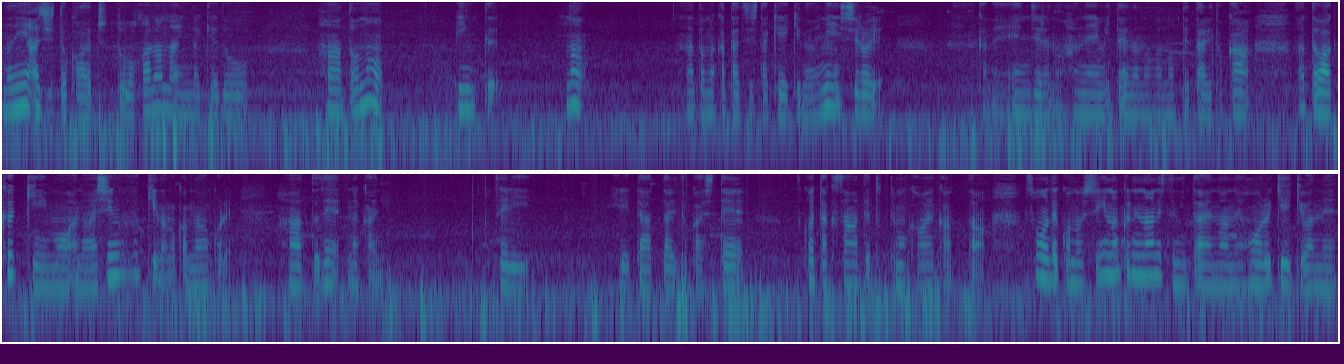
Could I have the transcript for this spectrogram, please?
う何味とかちょっとわからないんだけどハートのピンクのハートの形したケーキの上に白いかねエンジェルの羽みたいなのが乗ってたりとかあとはクッキーもあのアイシングクッキーなのかなこれ。ハートで中にゼリー入れてあったりとかしてすごいたくさんあってとっても可愛かった。そうでこの「不思議の国のアリス」みたいなねホールケーキはね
